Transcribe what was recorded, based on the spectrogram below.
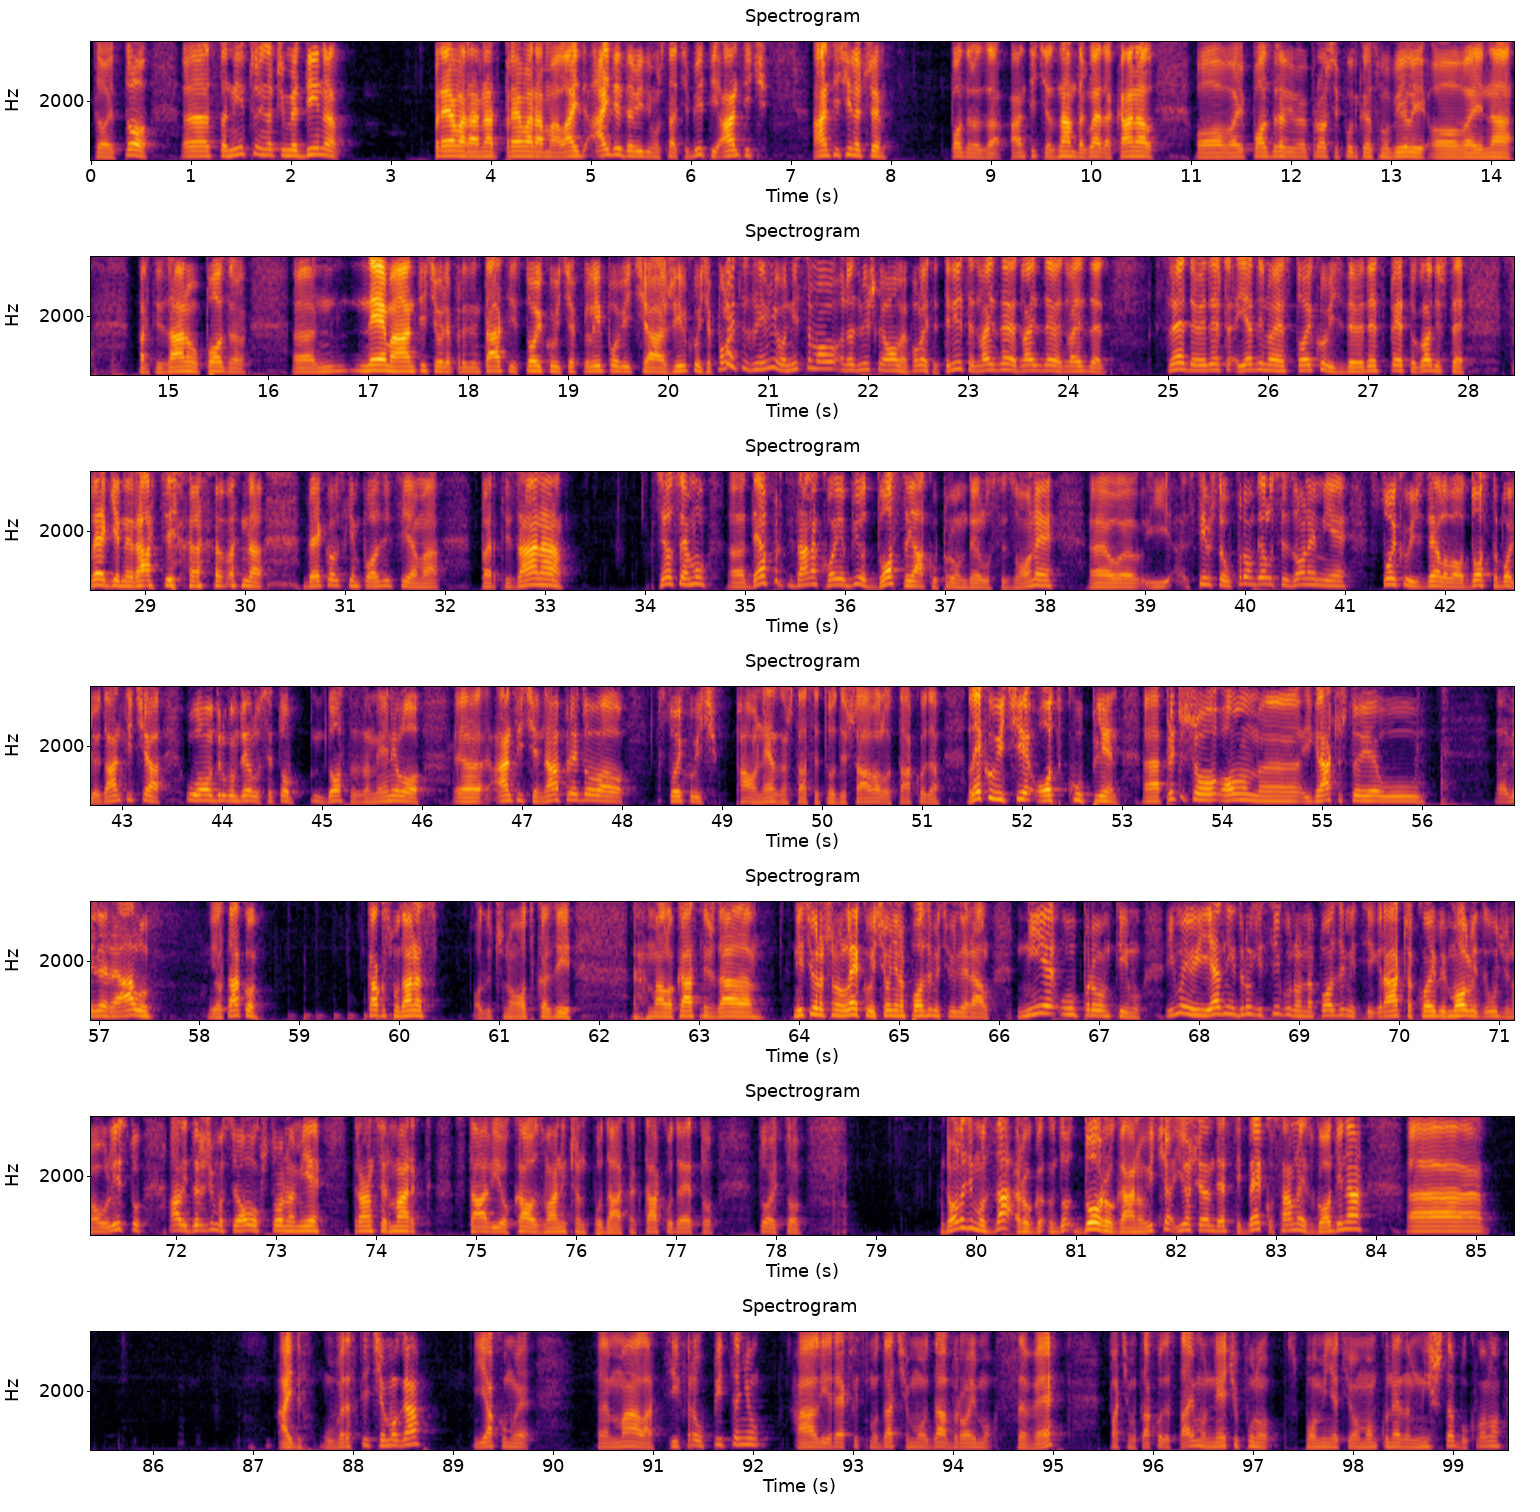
to je to. E, Saničanin, znači Medina, prevara nad prevarama, ali ajde, ajde da vidimo šta će biti. Antić, Antić inače, pozdrav za Antića, znam da gleda kanal, ovaj, pozdravi me prošli put kad smo bili ovaj, na Partizanu, pozdrav. E, nema Antića u reprezentaciji, Stojkovića, Filipovića, Živkovića. Pogledajte, zanimljivo, nisam ovo razmišljao o ome. Pogledajte, 30, 29, 29, 29. Sve 90, jedino je Stojković 95. godište, sve generacija na bekovskim pozicijama Partizana. Sve o svemu, e, deo Partizana koji je bio dosta jak u prvom delu sezone, e, i s tim što u prvom delu sezone mi je Stojković delovao dosta bolje od Antića, u ovom drugom delu se to dosta zamenilo, e, Antić je napredovao, Stojković, pa ne znam šta se to dešavalo, tako da Leković je otkupljen. Pričaš o ovom igraču što je u Villarealu, je li tako? Kako smo danas? Odlično, otkazi. Malo kasniš da Nisi uračunao Leković, on je na pozemici u Viljeralu. Nije u prvom timu. Imaju i jedni i drugi sigurno na pozemici igrača koji bi mogli da uđu na ovu listu, ali držimo se ovog što nam je Transfermarkt stavio kao zvaničan podatak. Tako da eto, to je to. Dolazimo za, do, do Roganovića, još jedan desni bek, 18 godina. Uh, ajde, uvrstit ćemo ga, iako mu je e, mala cifra u pitanju ali rekli smo da ćemo da brojimo sve, pa ćemo tako da stavimo. Neću puno spominjati o momku, ne znam ništa, bukvalno.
